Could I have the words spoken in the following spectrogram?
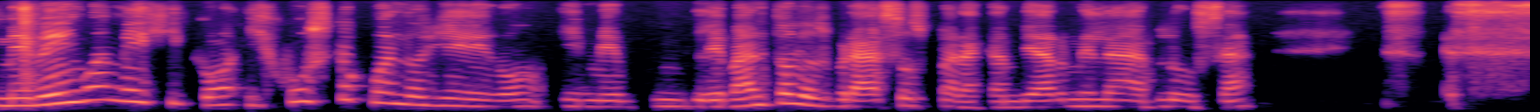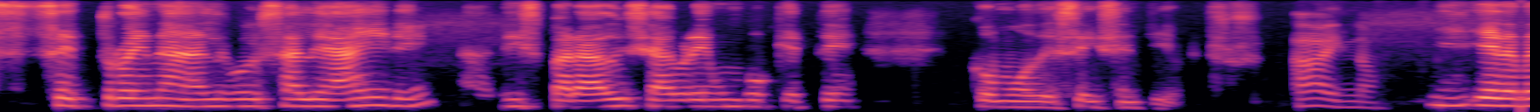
Me vengo a México y justo cuando llego y me levanto los brazos para cambiarme la blusa, se truena algo, sale aire disparado y se abre un boquete como de 6 centímetros. Ay, no. Y era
